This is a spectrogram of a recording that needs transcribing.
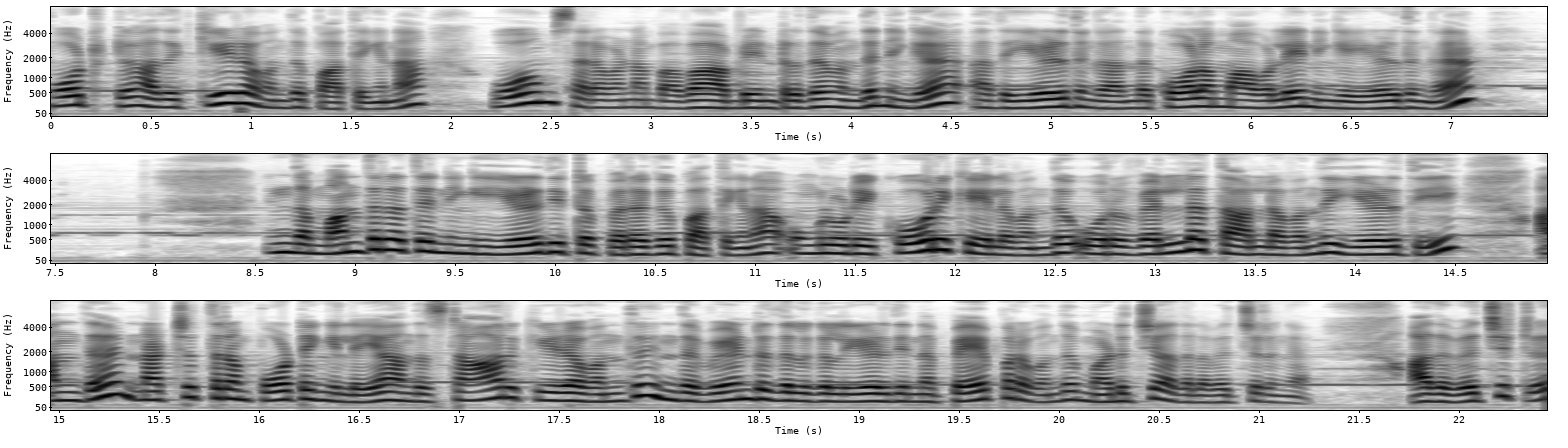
போட்டுட்டு அது கீழே வந்து பார்த்தீங்கன்னா ஓம் சரவண பவா அப்படின்றத வந்து நீங்கள் அதை எழுதுங்க. அந்த கோலமாவிலே நீங்கள் எழுதுங்க. இந்த மந்திரத்தை நீங்கள் எழுதிட்ட பிறகு பார்த்தீங்கன்னா உங்களுடைய கோரிக்கையில் வந்து ஒரு வெள்ளத்தாளில் வந்து எழுதி அந்த நட்சத்திரம் போட்டிங்க இல்லையா அந்த ஸ்டார் கீழே வந்து இந்த வேண்டுதல்கள் எழுதின பேப்பரை வந்து மடித்து அதில் வச்சுருங்க. அதை வச்சுட்டு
